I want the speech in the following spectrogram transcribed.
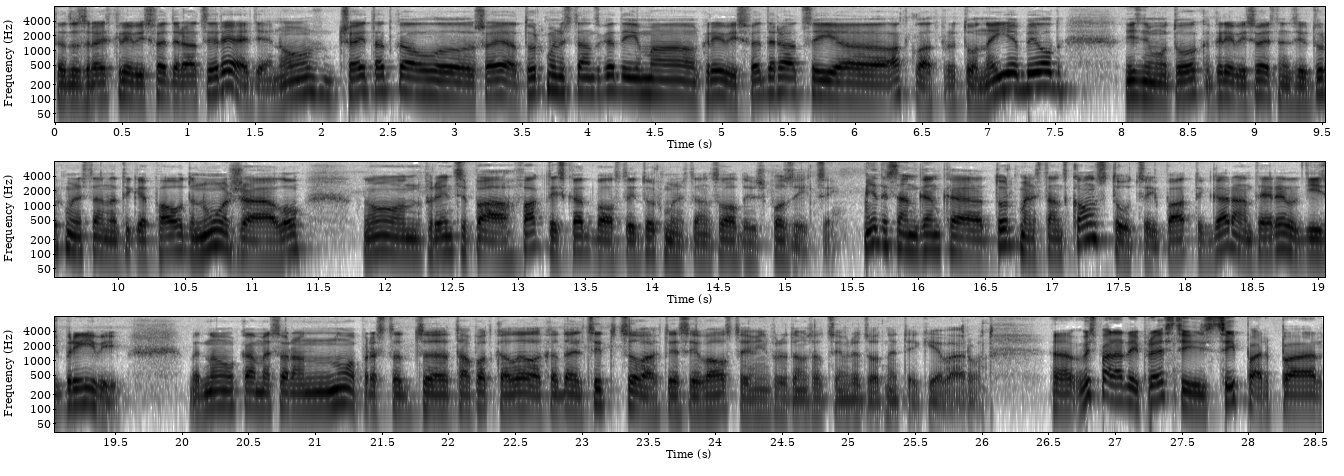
tad uzreiz Krievijas federācija reaģē. Nu, šeit atkal, šajā Turkmenistānas gadījumā, Krievijas federācija atklāti pret to neiebilda, izņemot to, ka Krievijas vēstniecība Turkmenistānā tikai pauda nožēlu Nu, un, principā, faktiski atbalstīja Turkmenistānas valdības pozīciju. Interesanti gan, ka Turkmenistānas konstitūcija pati garantē reliģijas brīvību. Bet, nu, kā mēs varam noprast, tad tāpat kā lielākā daļa citu cilvēktiesību valstī, viņi, protams, acīm redzot, netiek ievēroti. Vispār arī precīzi cipari par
